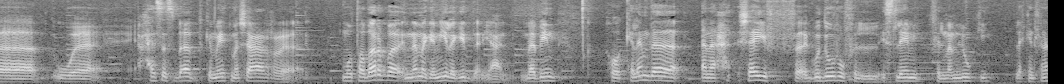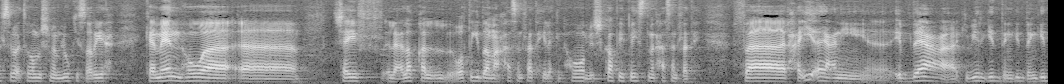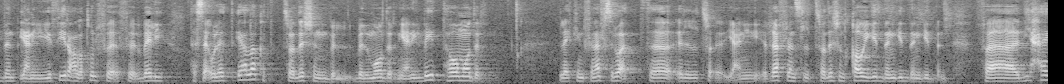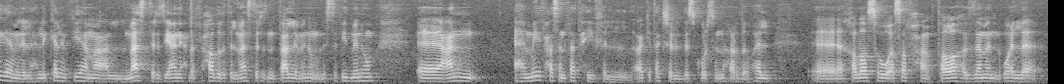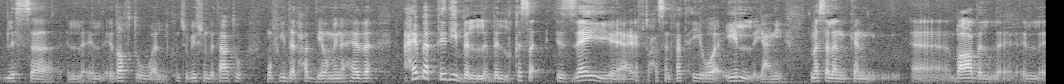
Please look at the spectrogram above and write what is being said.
وحاسس بقى بكمية مشاعر متضاربة إنما جميلة جدا يعني ما بين هو الكلام ده أنا شايف جذوره في الإسلامي في المملوكي لكن في نفس الوقت هو مش مملوكي صريح. كمان هو آه، شايف العلاقة الوطيدة مع حسن فتحي لكن هو مش copy paste من حسن فتحي. فالحقيقة يعني آه، إبداع كبير جدا جدا جدا. يعني يثير على طول في بالي تساؤلات إيه علاقة ال tradition بال modern؟ يعني البيت هو modern لكن في نفس الوقت آه، يعني ال reference لل tradition قوي جدا جدا جدا. فدي حاجة من اللي هنتكلم فيها مع ال masters يعني إحنا في حضرة ال masters نتعلم منهم ونستفيد منهم آه، عن أهمية حسن فتحي في ال architecture discourse النهارده. وهل خلاص هو صفحة طواها الزمن ولا لسه إضافته والكونتريبيوشن بتاعته مفيدة لحد يومنا هذا؟ أحب أبتدي بال- بالقصة. إزاي عرفتوا حسن فتحي؟ وايه يعني مثلا كان آه، بعض ال- ال-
